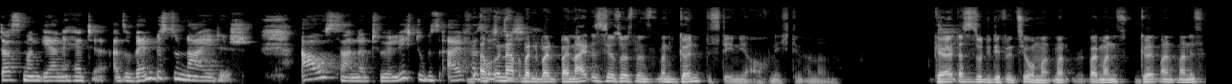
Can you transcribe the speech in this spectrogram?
das man gerne hätte. Also wenn bist du neidisch. Außer natürlich, du bist Aber, eifersüchtig. na, bei, bei, bei Neid ist es ja so, dass man, man gönnt es denen ja auch nicht, den anderen. Gell? Das ist so die Definition. Man, man, weil man ist, gönnt, man, man ist,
